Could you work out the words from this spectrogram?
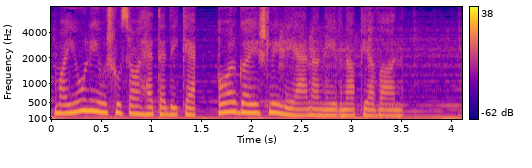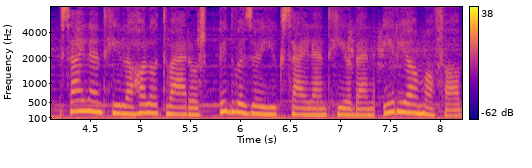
Ma július 27-e, Olga és Liliana névnapja van. Silent Hill a halott város, üdvözöljük Silent Hillben, írja a Mafab.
